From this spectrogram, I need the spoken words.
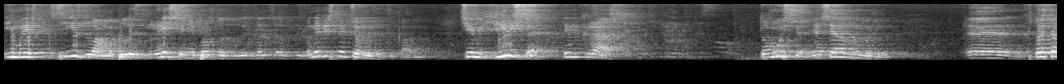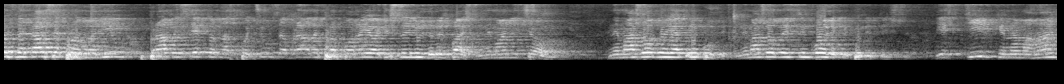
і ми всі з вами були знищені просто. Вони більше ні в чому не зацікавлені. Чим гірше, тим краще. Тому що, я ще раз говорю, Е, хтось там злякався праворів, правий сектор нас почув, забрали прапори, одійшли люди. Ви ж бачите, нема нічого. Нема жодної атрибутики, нема жодної символіки політичної. Є тільки намагання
